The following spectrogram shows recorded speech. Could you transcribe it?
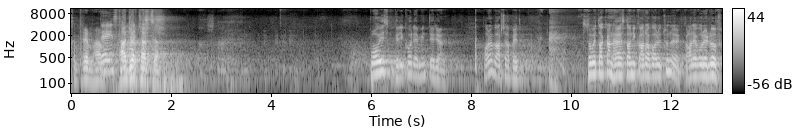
Խնդրեմ հա Դե հաջորդ հարցը։ Պոիսկ Գրիգոր Էմինտերյան։ Պարոն վարչապետ, սովետական Հայաստանի կառավարությունը կարևորելով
